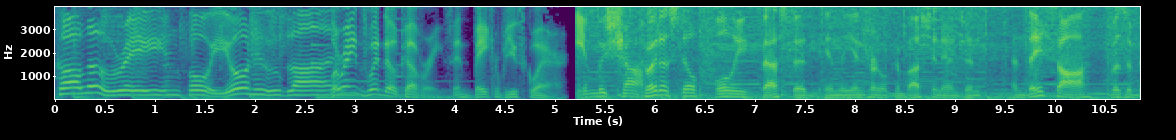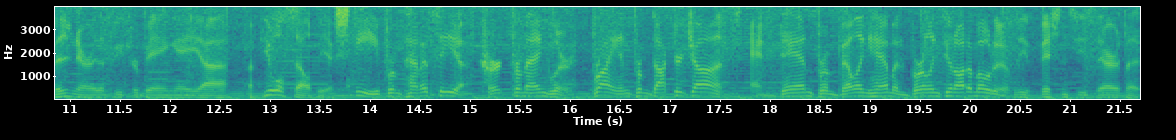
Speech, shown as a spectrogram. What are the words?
Call Lorraine for your new blind. Lorraine's window coverings in Bakerview Square. In the shop. Toyota's still fully vested in the internal combustion engine and and they saw was a visionary the future being a uh, a fuel cell vehicle. Steve from Panacea, Kurt from Angler, Brian from Dr. John's, and Dan from Bellingham and Burlington Automotive. The efficiencies there that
